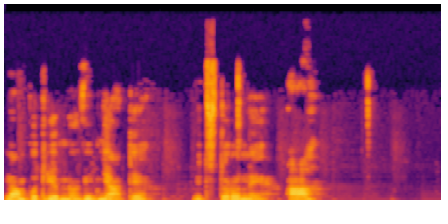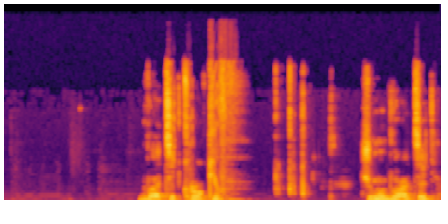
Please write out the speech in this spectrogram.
Нам потрібно відняти від сторони А 20 кроків. Чому 20?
